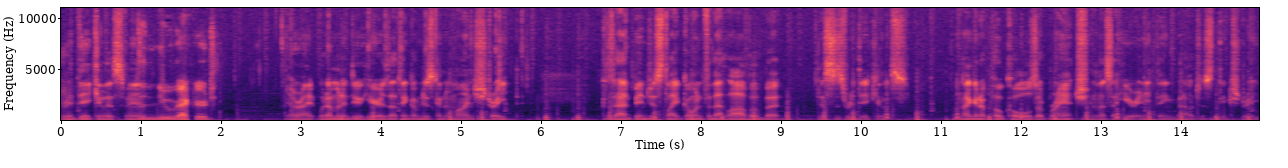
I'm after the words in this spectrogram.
Ridiculous, man. The new record. All right, what I'm gonna do here is I think I'm just gonna mine straight because I'd been just like going for that lava, but this is ridiculous. I'm not gonna poke holes or branch unless I hear anything, but I'll just dig straight.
